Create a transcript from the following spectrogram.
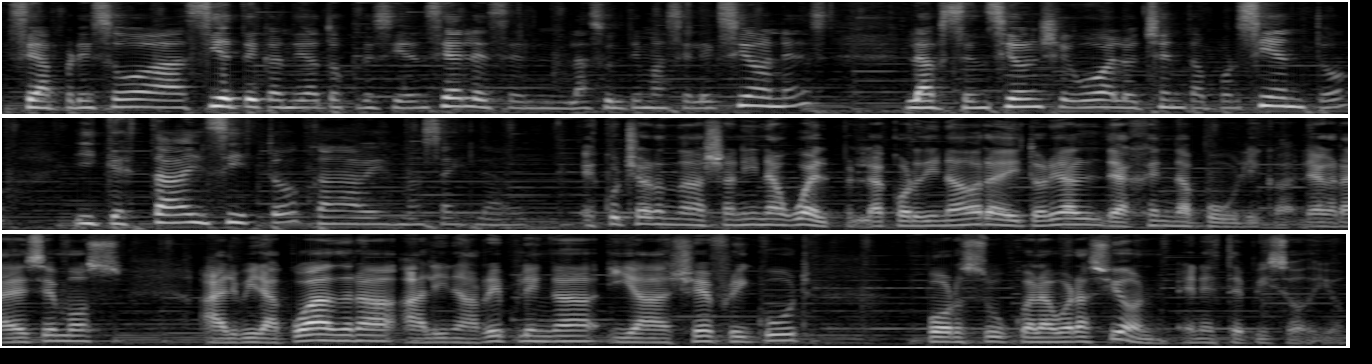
se apresó a siete candidatos presidenciales en las últimas elecciones, la abstención llegó al 80%, y que está, insisto, cada vez más aislado. Escucharon a Janina Welp, la coordinadora editorial de Agenda Pública. Le agradecemos a Elvira Cuadra, a Lina Riplinger y a Jeffrey Good por su colaboración en este episodio.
